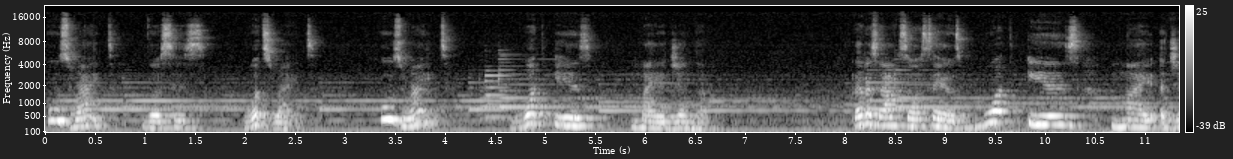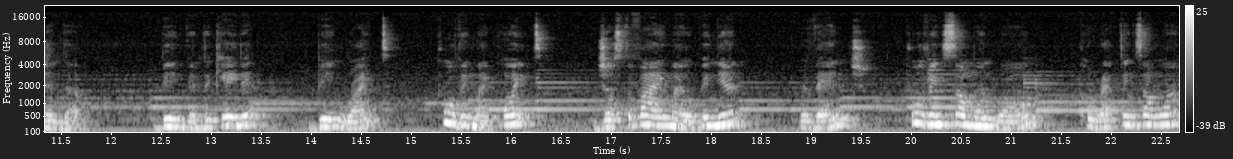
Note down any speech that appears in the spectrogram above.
Who's Right versus What's Right? Who's right? What is my agenda? Let us ask ourselves, what is my agenda? Being vindicated? being right, proving my point, justifying my opinion, revenge, proving someone wrong, correcting someone?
